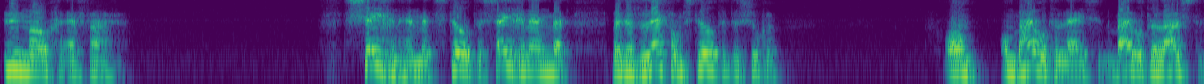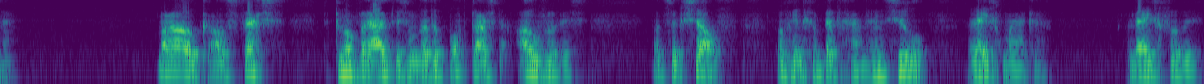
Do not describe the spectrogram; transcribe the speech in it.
u mogen ervaren. Zegen hen met stilte. Zegen hen met, met het lef om stilte te zoeken. om, om Bijbel te lezen, de Bijbel te luisteren. Maar ook als straks de knop weer uit is omdat de podcast over is, dat ze ook zelf nog in gebed gaan, hun ziel leegmaken, leeg voor u.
